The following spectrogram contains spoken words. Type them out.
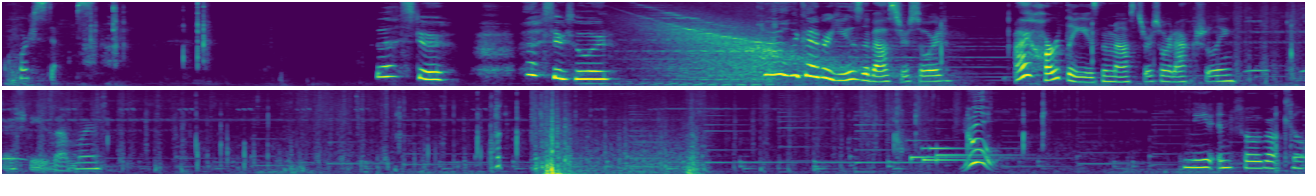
Horse steps. Master. Master sword. I don't think I ever used the Master sword. I hardly use the Master sword actually. I should use that more. Need info about kill.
